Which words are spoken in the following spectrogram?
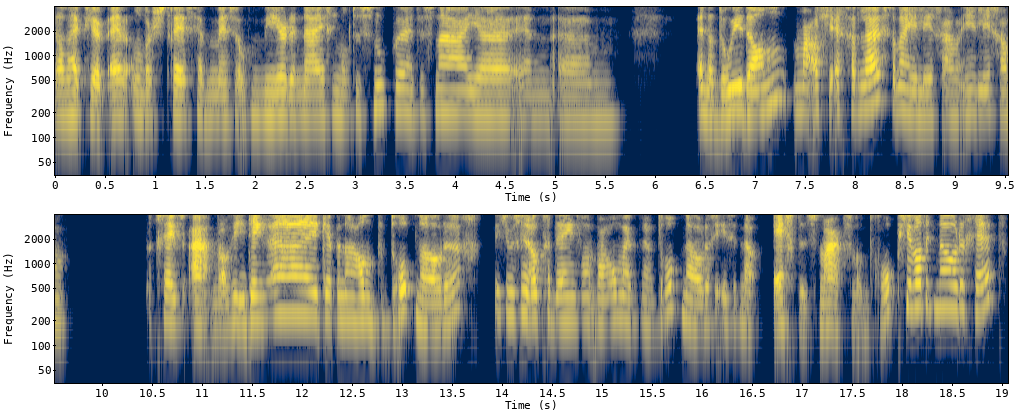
dan heb je onder stress hebben mensen ook meer de neiging om te snoepen en te snaaien. En, ehm, en dat doe je dan. Maar als je echt gaat luisteren naar je lichaam en je lichaam geeft aan, je denkt, ah, ik heb een hand drop nodig. Dat je misschien ook gaat denken van, waarom heb ik nou drop nodig? Is het nou echt de smaak van het dropje wat ik nodig heb?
